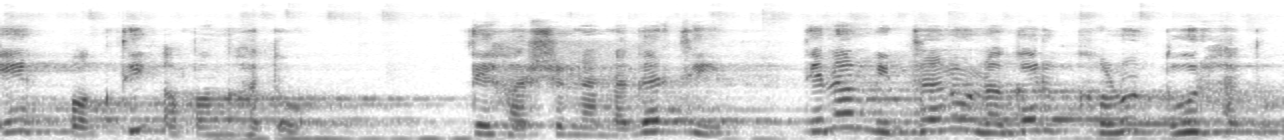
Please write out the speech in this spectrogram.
એક પગથી અપંગ હતો. તે હર્ષલના નગરથી તેના મિત્રનું નગર ઘણું દૂર હતું.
